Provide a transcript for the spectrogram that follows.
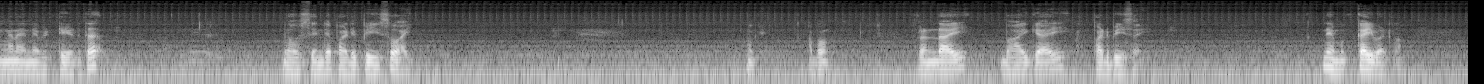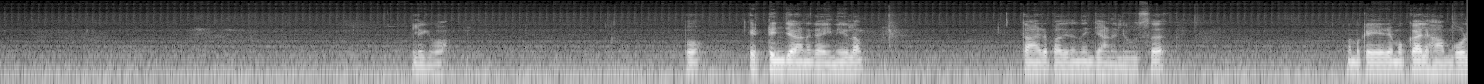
അങ്ങനെ തന്നെ വെട്ടിയെടുത്ത് ബ്ലൗസിന്റെ പടി പീസും ആയി. ഓക്കെ. അപ്പം ഫ്രണ്ടായി ബാഗായി പടി പീസായി ഇനി നമുക്ക് കൈ വെട്ടണം. ഇതിലേക്ക് പോവാം. അപ്പോൾ എട്ടിഞ്ചാണ് കൈനീളം. താഴെ പതിനൊന്ന് ഇഞ്ചാണ് ലൂസ്. നമുക്ക് ഏഴേ മുക്കാൽ ഹാം ഗോൾ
